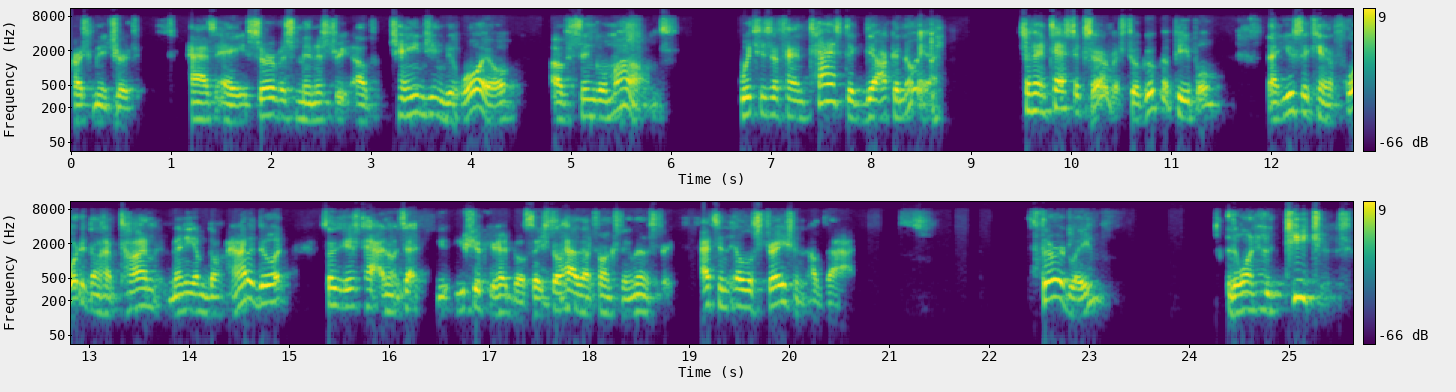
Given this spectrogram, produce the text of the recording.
Christ Community Church, has a service ministry of changing the oil of single moms, which is a fantastic diakonia. It's a fantastic service to a group of people that usually can't afford it, don't have time. Many of them don't know how to do it. So they just have, no, that, you, you shook your head, Bill. So they still have that functioning ministry. That's an illustration of that. Thirdly, the one who teaches.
